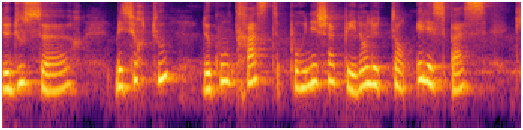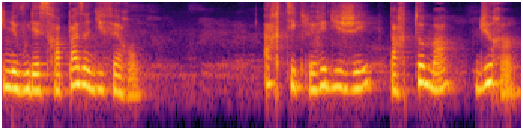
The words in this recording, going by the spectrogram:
de douceur, mais surtout de contraste pour une échappée dans le temps et l'espace qui ne vous laissera pas indifférent. Article rédigé par Thomas Durin.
